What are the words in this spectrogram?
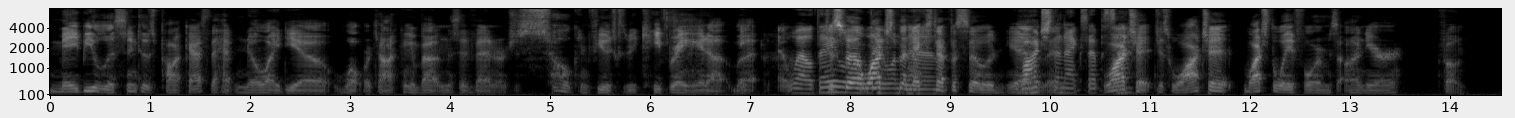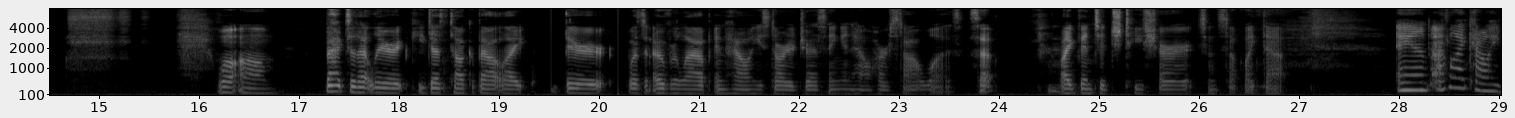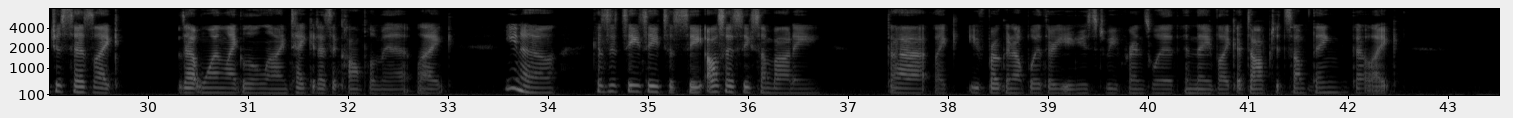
maybe listening to this podcast that have no idea what we're talking about in this event are just so confused because we keep bringing it up. But Well, they just will, uh, watch the next episode. Yeah, watch the next episode. Watch it. Just watch it. Watch the waveforms on your phone. Well, um, back to that lyric, he does talk about like there was an overlap in how he started dressing and how her style was. So, Hmm. like vintage T-shirts and stuff like that. And I like how he just says like that one like little line, take it as a compliment, like you know, because it's easy to see also see somebody that like you've broken up with or you used to be friends with and they've like adopted something that like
